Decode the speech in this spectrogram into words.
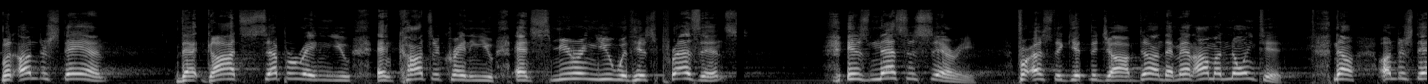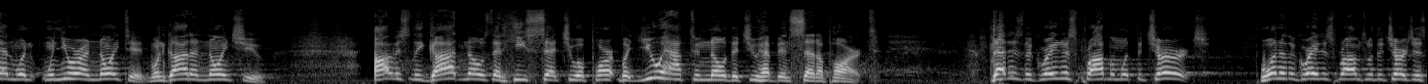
But understand that God separating you and consecrating you and smearing you with his presence is necessary for us to get the job done. That man, I'm anointed. Now, understand when, when you are anointed, when God anoints you, obviously God knows that He set you apart, but you have to know that you have been set apart. That is the greatest problem with the church. One of the greatest problems with the church is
